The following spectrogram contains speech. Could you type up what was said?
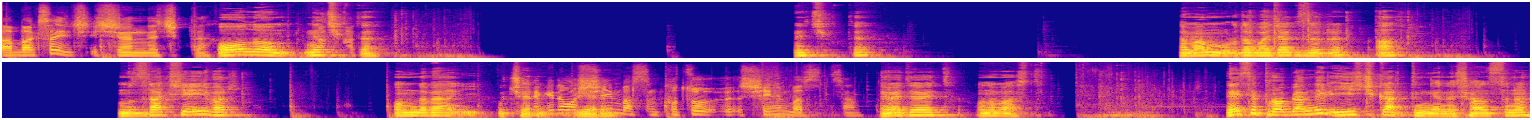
Abi baksana iç, içinden ne çıktı. Oğlum ne Bak, çıktı? Ne çıktı? Tamam burada bacak zırhı. Al. Mızrak şeyi var. Onu da ben uçarım. Sen gene o yerim. şeyin mi bastın? Kutu e, şeyini mi bastın sen? Evet evet onu bastım. Neyse problem değil iyi çıkarttın gene şansına.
